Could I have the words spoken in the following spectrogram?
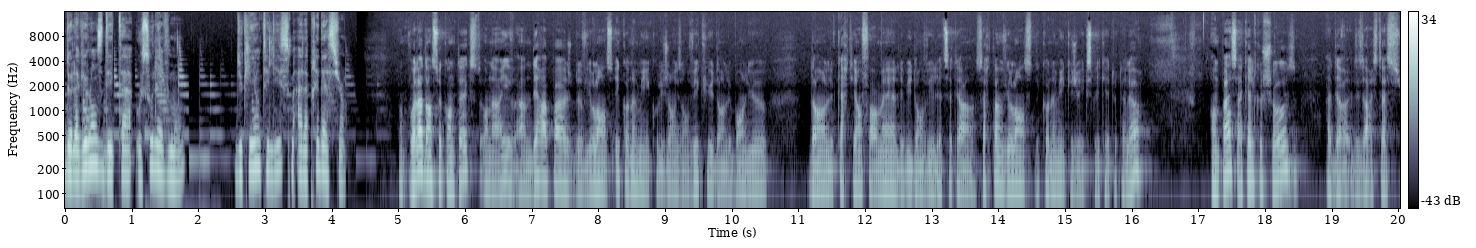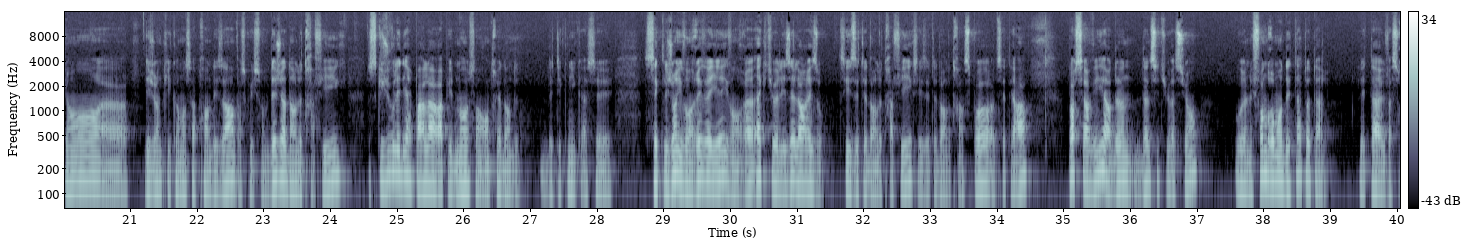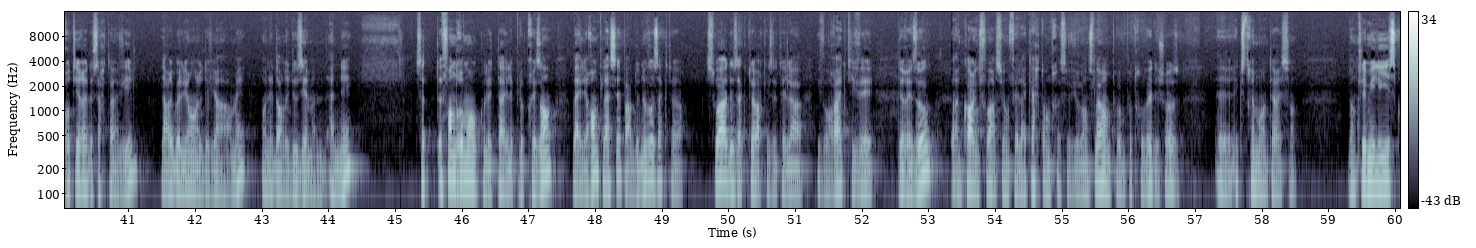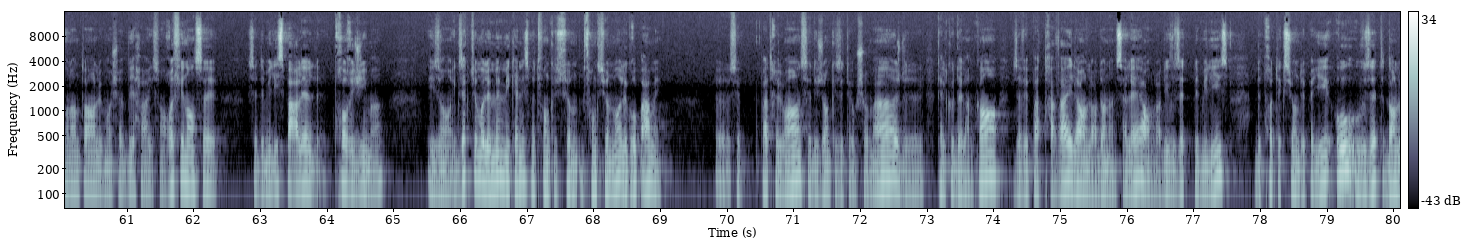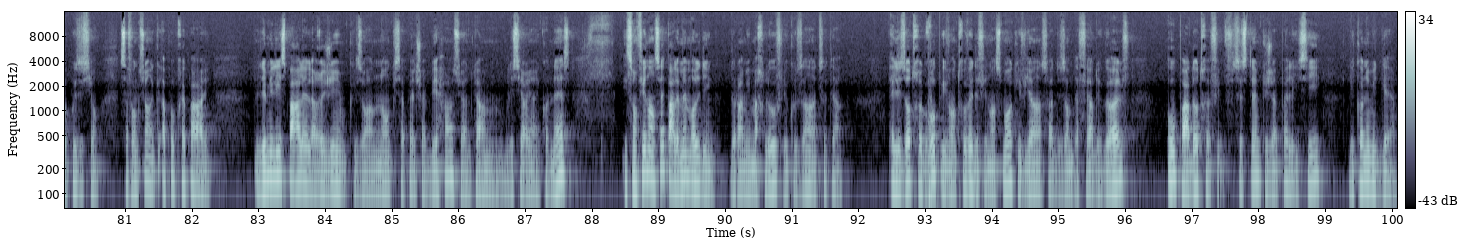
De la violence d'État au soulèvement, du clientélisme à la prédation. Donc voilà, dans ce contexte, on arrive à un dérapage de violence économique où les gens ils ont vécu dans les banlieues, dans le quartier informel, des bidonvilles, etc. Certaines violences économiques que j'ai expliquées tout à l'heure. On passe à quelque chose, à des arrestations, à des gens qui commencent à prendre des armes parce qu'ils sont déjà dans le trafic. Ce que je voulais dire par là rapidement, sans rentrer dans des techniques assez c'est que les gens ils vont réveiller, ils vont actualiser leur réseau. S'ils étaient dans le trafic, s'ils étaient dans le transport, etc., pour servir d'une situation où un effondrement d'État total. L'État va se retirer de certaines villes, la rébellion elle devient armée, on est dans la douzième année. Cet effondrement que l'État est plus présent, ben, il est remplacé par de nouveaux acteurs. Soit des acteurs qui étaient là, ils vont réactiver des réseaux. Encore une fois, si on fait la carte entre ces violences-là, on peut, on peut trouver des choses euh, extrêmement intéressantes. Donc les milices qu'on entend, le mot ils sont refinancés. C'est des milices parallèles pro-régime. Hein. Ils ont exactement le même mécanisme de fonctionnement le groupe armé. Euh, c'est pas très loin, c'est des gens qui étaient au chômage, quelques délinquants, ils n'avaient pas de travail. Là, on leur donne un salaire, on leur dit vous êtes des milices de protection du pays ou vous êtes dans l'opposition. Ça fonctionne à peu près pareil. Les milices parallèles au régime, qui ont un nom qui s'appelle Shabiha, c'est un terme que les Syriens connaissent, ils sont financés par le même holding, de Rami Makhlouf, le cousin, etc. Et les autres groupes, ils vont trouver des financements qui viennent soit des hommes d'affaires de golf ou par d'autres systèmes que j'appelle ici l'économie de guerre.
